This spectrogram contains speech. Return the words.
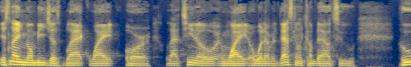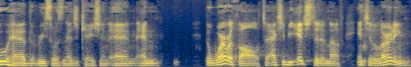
it's not even going to be just black, white, or Latino and white or whatever. That's going to come down to who had the resource and education and, and the wherewithal to actually be interested enough into learning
